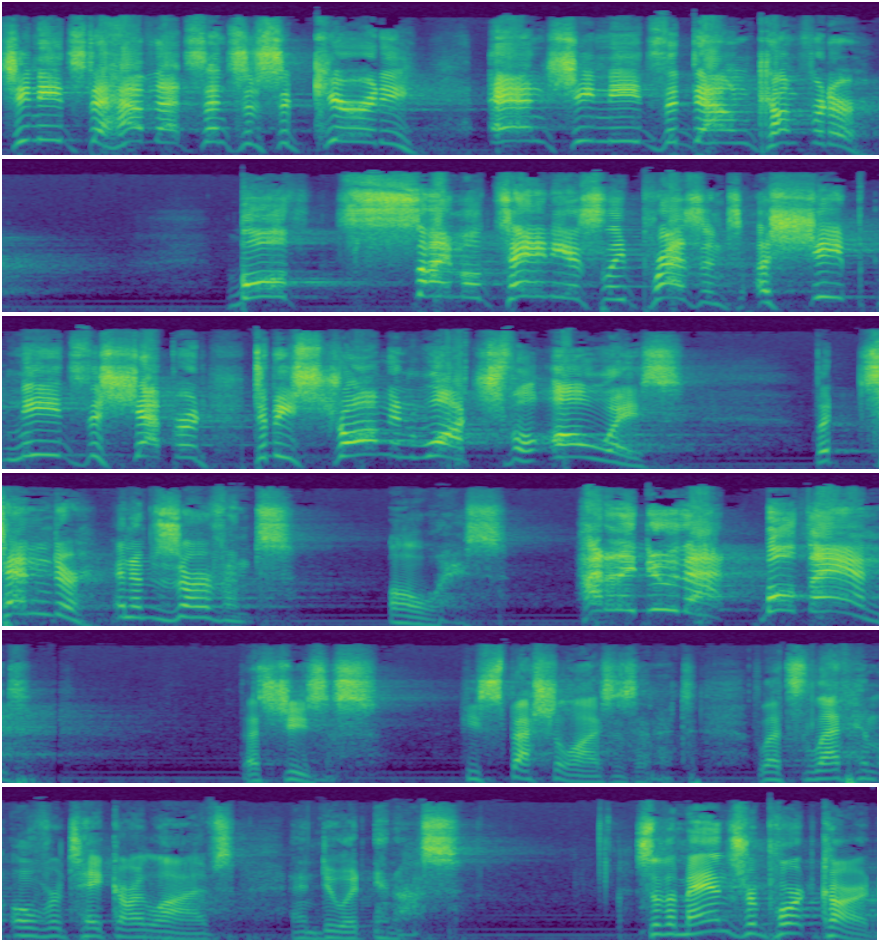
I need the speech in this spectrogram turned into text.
She needs to have that sense of security, and she needs the down comforter. Both simultaneously present. A sheep needs the shepherd to be strong and watchful always, but tender and observant always. How do they do that? Both and. That's Jesus. He specializes in it. Let's let him overtake our lives and do it in us. So, the man's report card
